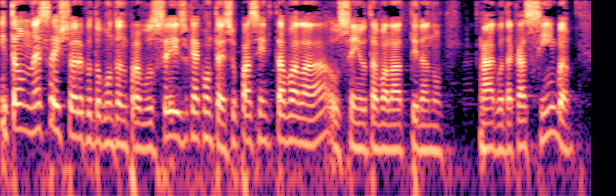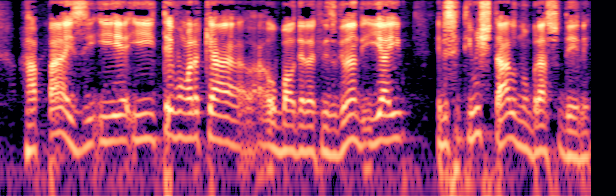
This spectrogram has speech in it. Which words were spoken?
Então, nessa história que eu estou contando para vocês, o que acontece? O paciente estava lá, o senhor estava lá tirando água da cacimba, rapaz, e, e- e teve uma hora que a- a- o balde era daqueles grandes, e aí ele sentiu um estalo no braço dele.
